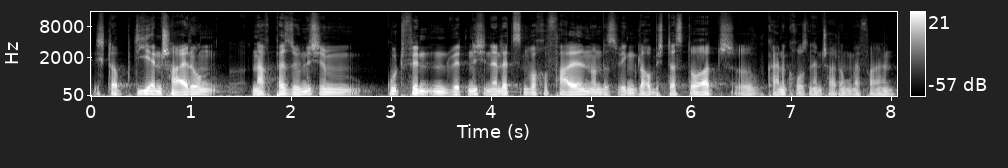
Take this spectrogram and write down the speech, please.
Ich glaube, die Entscheidung nach persönlichem Gutfinden wird nicht in der letzten Woche fallen und deswegen glaube ich, dass dort äh, keine großen Entscheidungen mehr fallen.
